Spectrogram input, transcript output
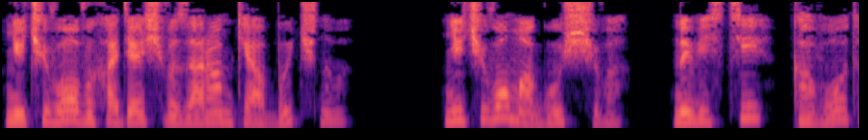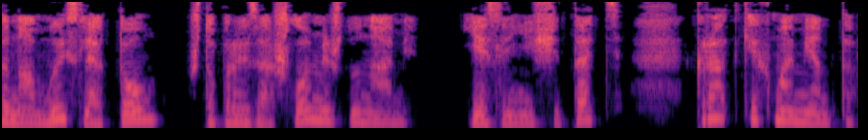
Ничего выходящего за рамки обычного, ничего могущего навести кого-то на мысль о том, что произошло между нами, если не считать кратких моментов,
